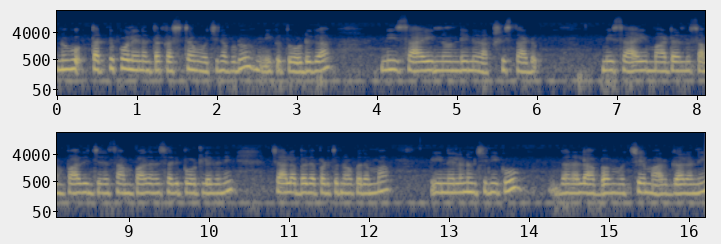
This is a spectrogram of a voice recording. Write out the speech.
నువ్వు తట్టుకోలేనంత కష్టం వచ్చినప్పుడు నీకు తోడుగా నీ సాయి నుండి రక్షిస్తాడు. మీ సాయి మాటలు సంపాదించిన సంపాదన సరిపోవట్లేదని చాలా బాధపడుతున్నావు కదమ్మా. ఈ నెల నుంచి నీకు ధనలాభం వచ్చే మార్గాలని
